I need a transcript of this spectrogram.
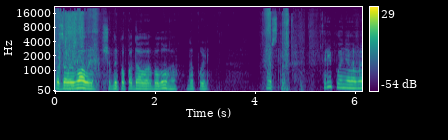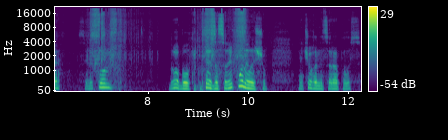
позаливали, щоб не попадала волога до пиль. Ось так. Кріплення нове, силікон. Два болтики. Теж засиліконили, щоб нічого не царапалось.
